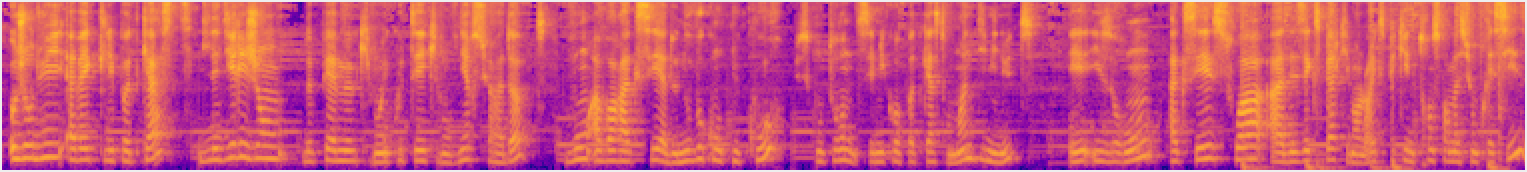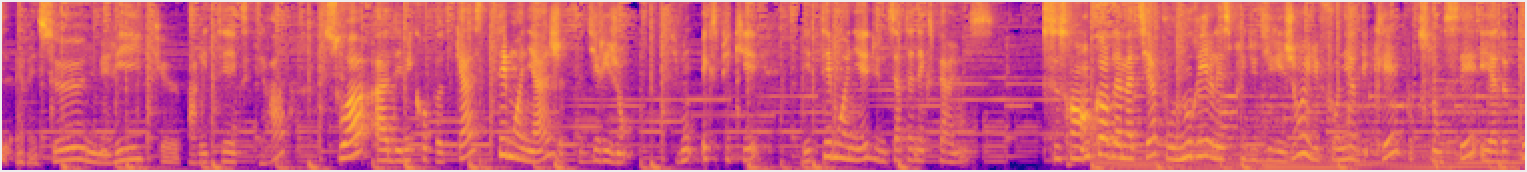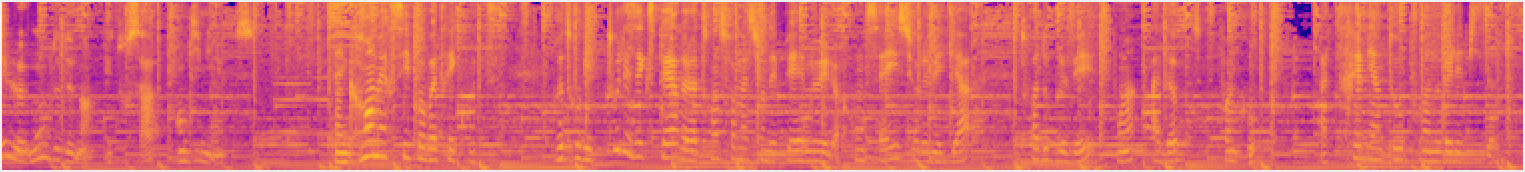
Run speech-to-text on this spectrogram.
Aujourd'hui, avec les podcasts, les dirigeants de PME qui vont écouter, qui vont venir sur Adopt, vont avoir accès à de nouveaux contenus courts, puisqu'on tourne ces micro-podcasts en moins de 10 minutes. Et ils auront accès soit à des experts qui vont leur expliquer une transformation précise, RSE, numérique, euh, parité, etc., soit à des micro-podcasts, témoignages de dirigeants qui vont expliquer et témoigner d'une certaine expérience. Ce sera encore de la matière pour nourrir l'esprit du dirigeant et lui fournir des clés pour se lancer et adopter le monde de demain. Et tout ça en 10 minutes. Un grand merci pour votre écoute. Retrouvez tous les experts de la transformation des PME et leurs conseils sur le média www.adopt.co. À très bientôt pour un nouvel épisode.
